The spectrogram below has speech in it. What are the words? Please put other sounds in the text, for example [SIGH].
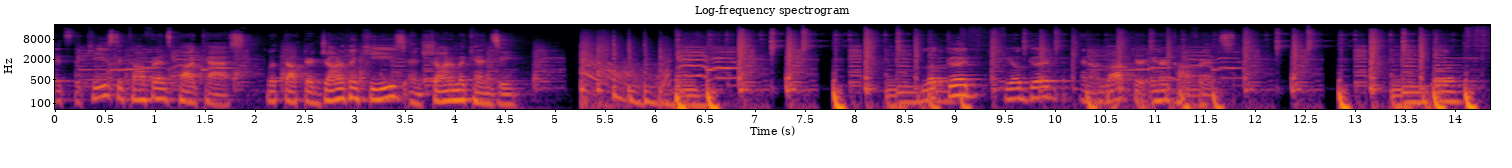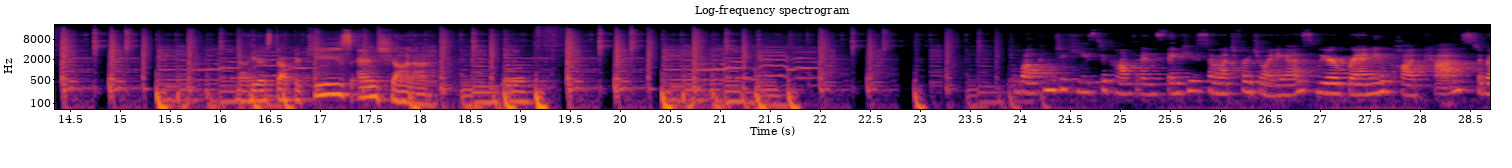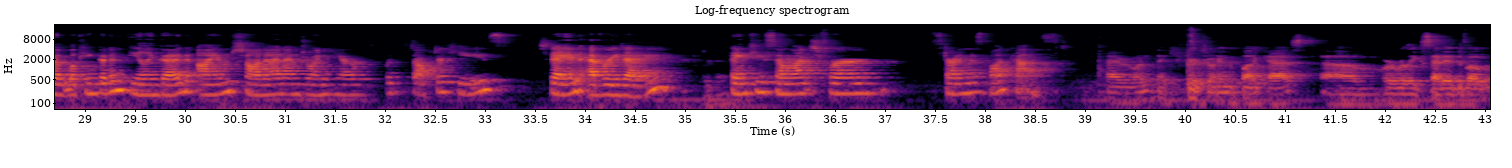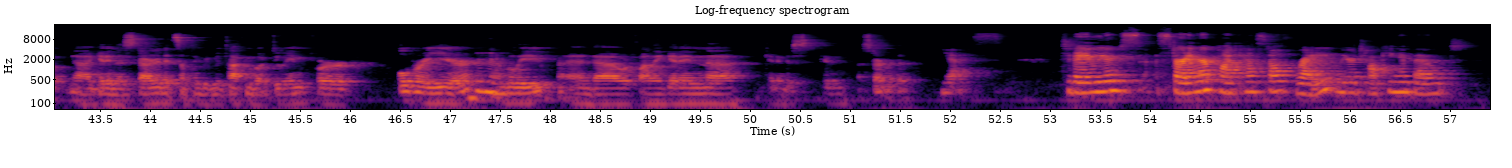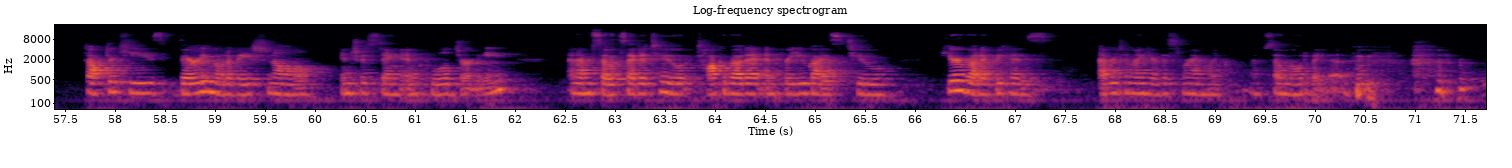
It's the Keys to Confidence podcast with Dr. Jonathan Keys and Shauna Mackenzie. Look good, feel good, and unlock your inner confidence. Now here's Dr. Keys and Shauna. Welcome to Keys to Confidence. Thank you so much for joining us. We are a brand new podcast about looking good and feeling good. I am Shauna and I'm joined here with Dr. Keys today and every day. Thank you so much for starting this podcast. Hi, everyone. Thank you for joining the podcast. Um, we're really excited about uh, getting this started. It's something we've been talking about doing for over a year, Mhm. I believe, and uh, we're finally getting uh, getting to getting a start with it. Yes. Today we are starting our podcast off right. We are talking about Dr. Key's very motivational, interesting, and cool journey. And I'm so excited to talk about it and for you guys to hear about it because every time I hear the story, I'm like, I'm so motivated. [LAUGHS] [LAUGHS]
